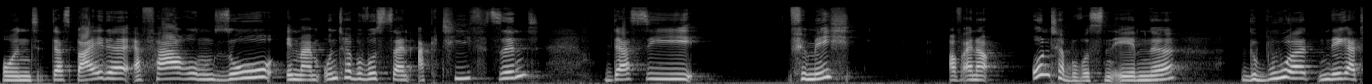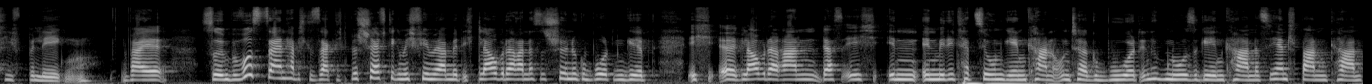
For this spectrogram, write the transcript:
Und dass beide Erfahrungen so in meinem Unterbewusstsein aktiv sind, dass sie für mich auf einer unterbewussten Ebene Geburt negativ belegen. Weil so im Bewusstsein habe ich gesagt, ich beschäftige mich viel mehr damit. Ich glaube daran, dass es schöne Geburten gibt. Ich äh, glaube daran, dass ich in, in Meditation gehen kann unter Geburt, in Hypnose gehen kann, dass ich entspannen kann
